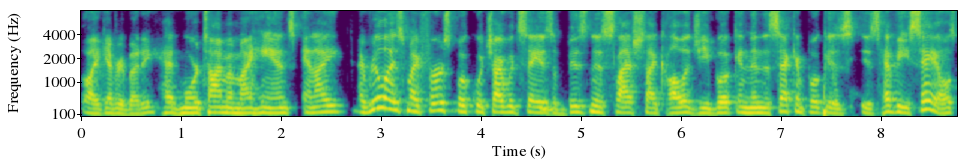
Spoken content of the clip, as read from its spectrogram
like everybody, had more time on my hands. And I, I realized my first book, which I would say is a business slash psychology book, and then the second book is, is heavy sales.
